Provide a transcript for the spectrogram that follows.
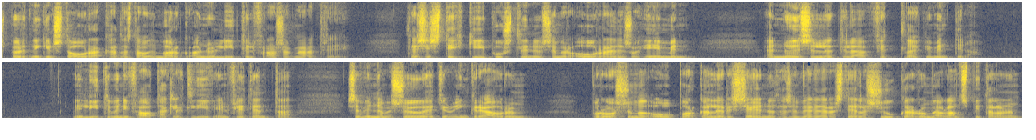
Spurningin stóra kallast á við mörg önnu lítil frásagnaratriði. Þessi stikki í pústlinu sem er óræð eins og heiminn en nöðsynleg til að fylla upp í myndina. Við lítum inn í fátaklegt líf innflytjenda sem vinna með söguhetjun og yngri árum brosum að óborganlegri senu þar sem verið er að stela sjúkrarúmi á landspítalanum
